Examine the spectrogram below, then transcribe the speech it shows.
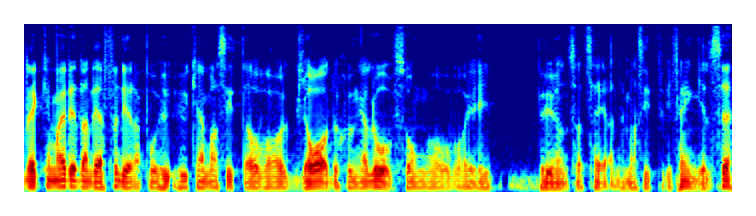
det kan man redan där fundera på, hur, hur, kan man sitta och vara glad och sjunga lovsång och vara i bön så att säga, när man sitter i fängelse.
